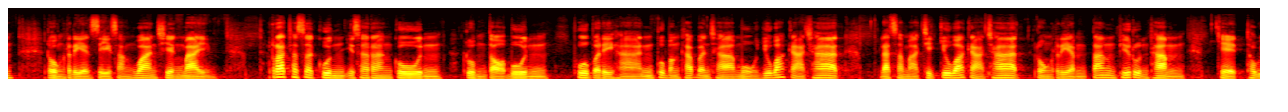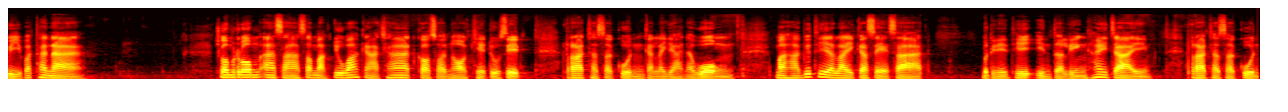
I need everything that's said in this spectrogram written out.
2 โรงเรียนศรีสังวานเชียงใหม่ ราชสกุล อิสรางกูล กลุ่มต่อบุญ ผู้บริหารผู้บังคับบัญชาหมู่ยุวกาชาติ และสมาชิกยุวกาชาติ โรงเรียนตั้งพิรุณธรรม เขตทวีวัฒนา ชมรมอาสาสมัครยุวกาชาติ กศนเขตดุสิต ราชสกุลกัลยาณวงศ์ มหาวิทยาลัยเกษตรศาสตร์บริณิธิอินเตอร์ลิงให้ใจ ราชสกุล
